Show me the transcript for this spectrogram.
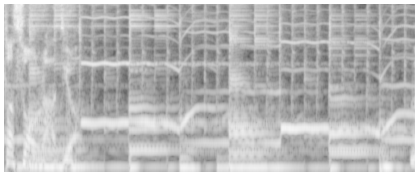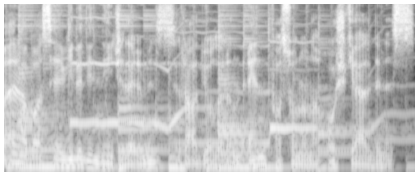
Fason Radyo. Merhaba sevgili dinleyicilerimiz, radyoların en fasonuna hoş geldiniz.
